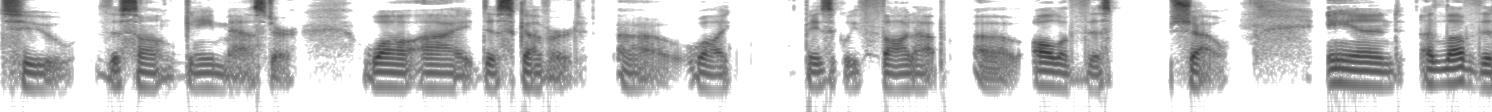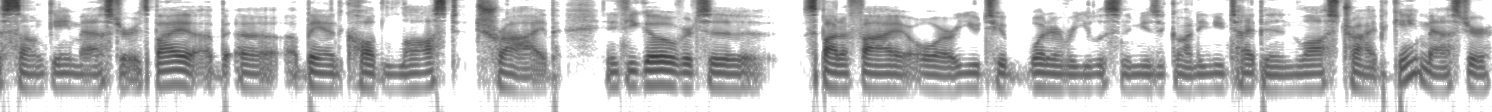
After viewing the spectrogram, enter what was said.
to the song Game Master while I discovered, uh, while I basically thought up uh, all of this show. And I love this song, Game Master. It's by a, a, a, band called Lost Tribe. And if you go over to Spotify or YouTube, whatever you listen to music on, and you type in Lost Tribe Game Master,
